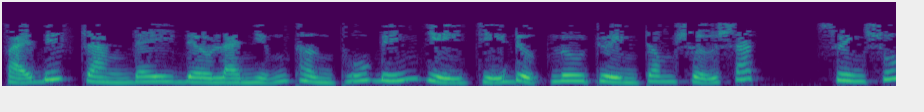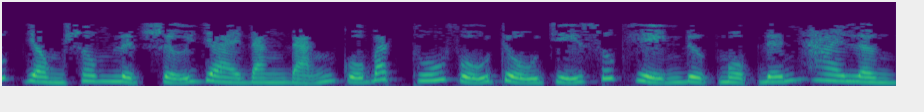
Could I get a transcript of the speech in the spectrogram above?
phải biết rằng đây đều là những thần thú biến dị chỉ được lưu truyền trong sử sách, xuyên suốt dòng sông lịch sử dài đằng đẵng của bách thú vũ trụ chỉ xuất hiện được một đến hai lần.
